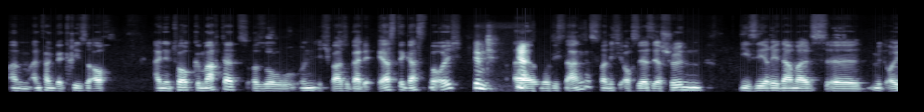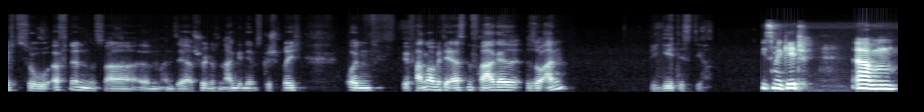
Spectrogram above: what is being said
am, Anfang der Krise auch einen Talk gemacht hat. Also und ich war sogar der erste Gast bei euch. Stimmt. Äh, ja. Muss ich sagen. Das fand ich auch sehr, sehr schön, die Serie damals äh, mit euch zu öffnen. Es war ähm, ein sehr schönes und angenehmes Gespräch. Und wir fangen mal mit der ersten Frage so an. Wie geht es dir? Wie es mir geht. Ähm,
